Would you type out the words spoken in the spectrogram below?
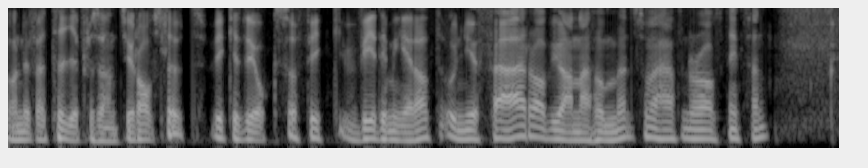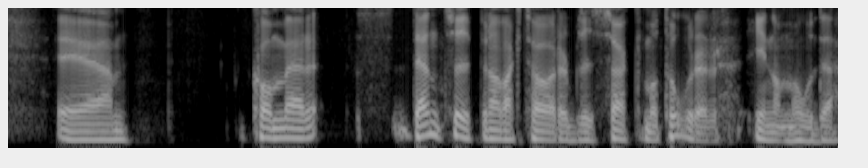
ungefär 10 procent gör avslut, vilket vi också fick vidimerat ungefär av Joanna Hummel som var här för några avsnitt sedan. Kommer den typen av aktörer blir sökmotorer inom mode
